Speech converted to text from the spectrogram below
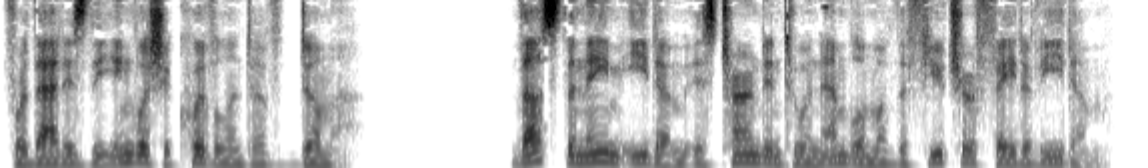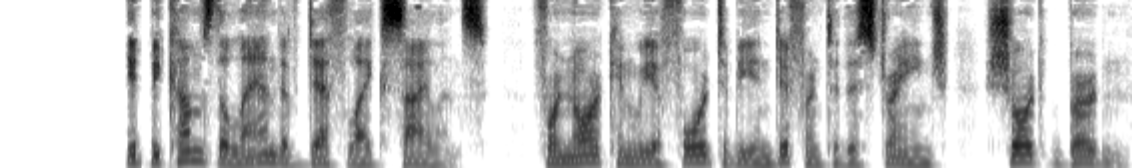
for that is the English equivalent of Dumah. Thus the name Edom is turned into an emblem of the future fate of Edom. It becomes the land of death-like silence, for nor can we afford to be indifferent to this strange, short burden,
